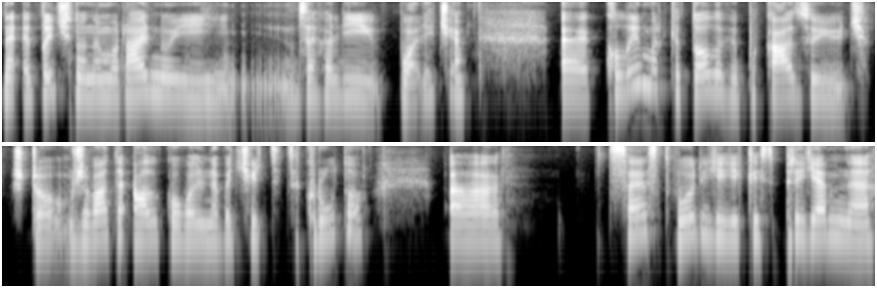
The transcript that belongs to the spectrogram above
не етично, не морально і взагалі боляче. Е, коли маркетологи показують, що вживати алкоголь на вечірці це круто, е, це створює якесь приємне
